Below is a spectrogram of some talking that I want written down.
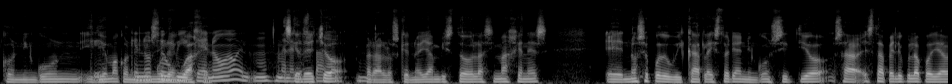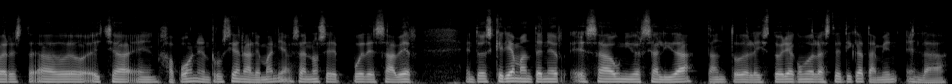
con ningún Que- idioma, con que no ningún ubique, lenguaje. ¿no? Mm, Es que de hecho. Mm. para los que no hayan visto las imágenes, eh, no se puede ubicar la historia en ningún sitio. O sea, esta película podría haber estado hecha en Japón, en Rusia, en Alemania. O sea, no se puede saber. Entonces quería mantener esa universalidad, tanto de la historia como de la estética, también en la,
